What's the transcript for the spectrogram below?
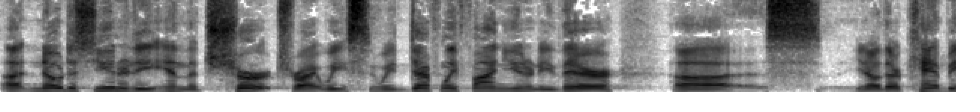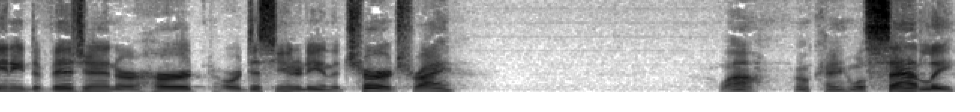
uh, no disunity in the church, right? We, we definitely find unity there. Uh, you know, there can't be any division or hurt or disunity in the church, right? Wow, okay. Well, sadly,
